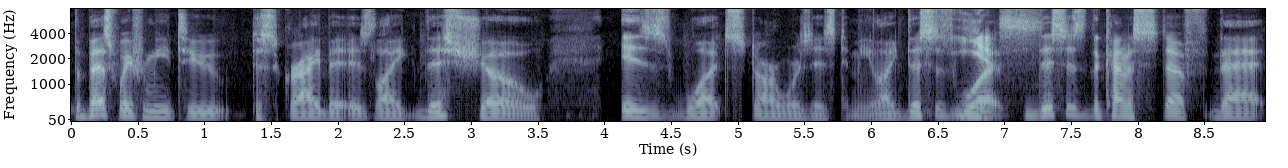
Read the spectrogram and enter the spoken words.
the best way for me to describe it is like this show is what Star Wars is to me. Like this is what Yes. this is the kind of stuff that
